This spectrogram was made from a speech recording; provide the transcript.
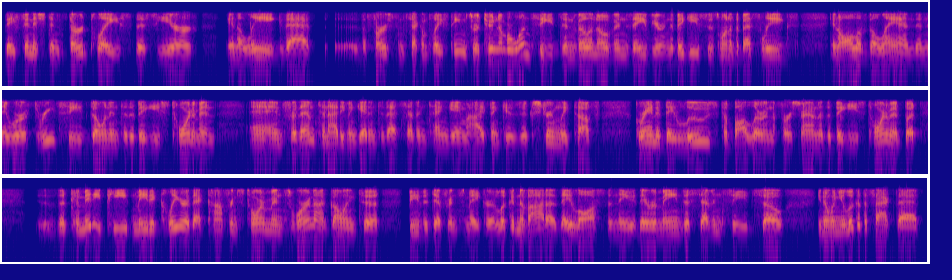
They finished in third place this year in a league that uh, the first and second place teams were two number one seeds in Villanova and Xavier. And the Big East is one of the best leagues in all of the land, and they were a three seed going into the Big East tournament. And, for them to not even get into that seven ten game, I think is extremely tough. Granted, they lose to Butler in the first round of the Big East tournament, but the committee, Pete, made it clear that conference tournaments were not going to be the difference maker. Look at Nevada; they lost and they they remained a seven seed. So, you know, when you look at the fact that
